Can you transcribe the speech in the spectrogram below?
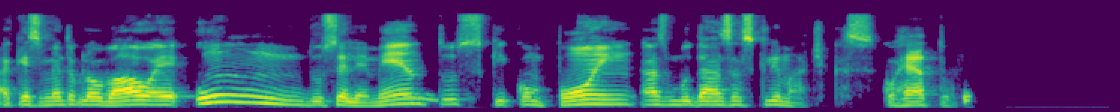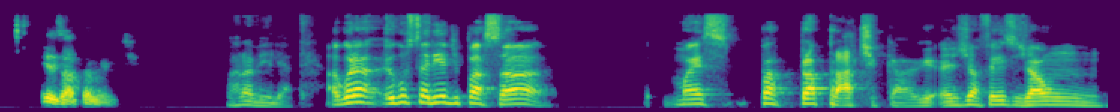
aquecimento global é um dos elementos que compõem as mudanças climáticas, correto? Exatamente. Maravilha. Agora, eu gostaria de passar mais para a prática. A gente já fez já um.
